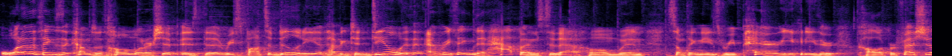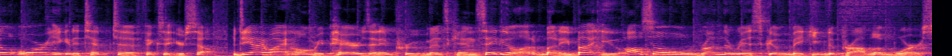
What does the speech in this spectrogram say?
One of the things that comes with home ownership is the responsibility of having to deal with everything that happens to that home. When something needs repair, you can either call a professional or you can attempt to fix it yourself. DIY home repairs and improvements can save you a lot of money, but you also run the risk of making the problem worse.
